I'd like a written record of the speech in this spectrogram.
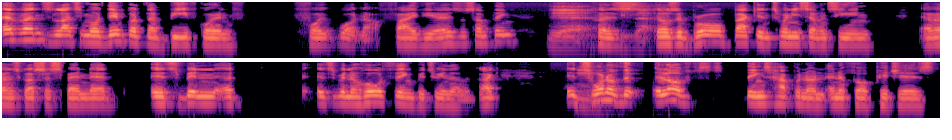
Evans, Lattimore, they've got the beef going for what now, five years or something? Yeah, Because exactly. there was a brawl back in 2017. Evans got suspended. It's been a, it's been a whole thing between them. Like it's Mm. one of the a lot of things happen on NFL pitches,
